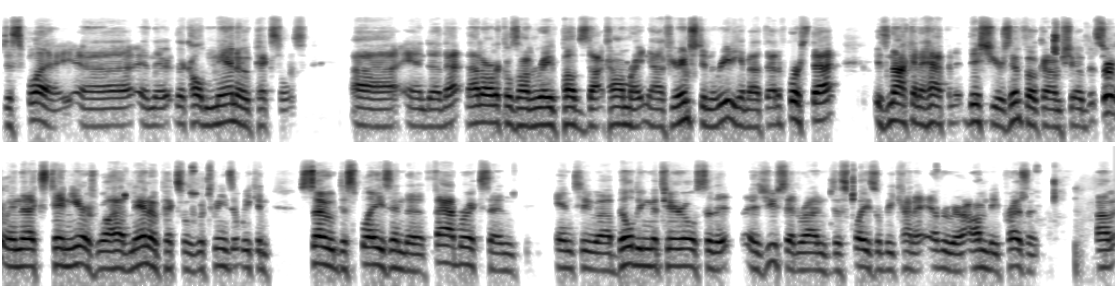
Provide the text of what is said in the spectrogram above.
display, uh, and they're they're called nanopixels. Uh, and uh, that that article's on ravepubs.com right now. If you're interested in reading about that, of course, that is not going to happen at this year's InfoComm show, but certainly in the next 10 years, we'll have nanopixels, which means that we can sew displays into fabrics and into uh, building materials so that, as you said, Ryan, displays will be kind of everywhere, omnipresent. Um,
